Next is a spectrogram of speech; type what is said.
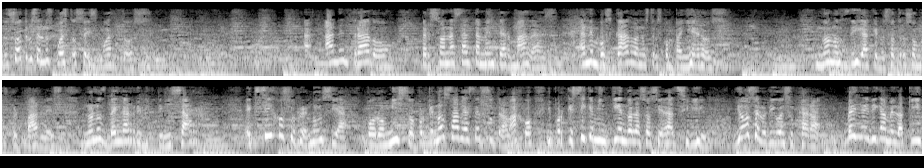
Nosotros hemos puesto seis muertos. han entrado personas altamente armadas, han emboscado a nuestros compañeros. No nos diga que nosotros somos culpables, no nos venga a revictimizar. Exijo su renuncia por omiso, porque no sabe hacer su trabajo y porque sigue mintiendo a la sociedad civil. Yo se lo digo en su cara. Venga y dígamelo aquí,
